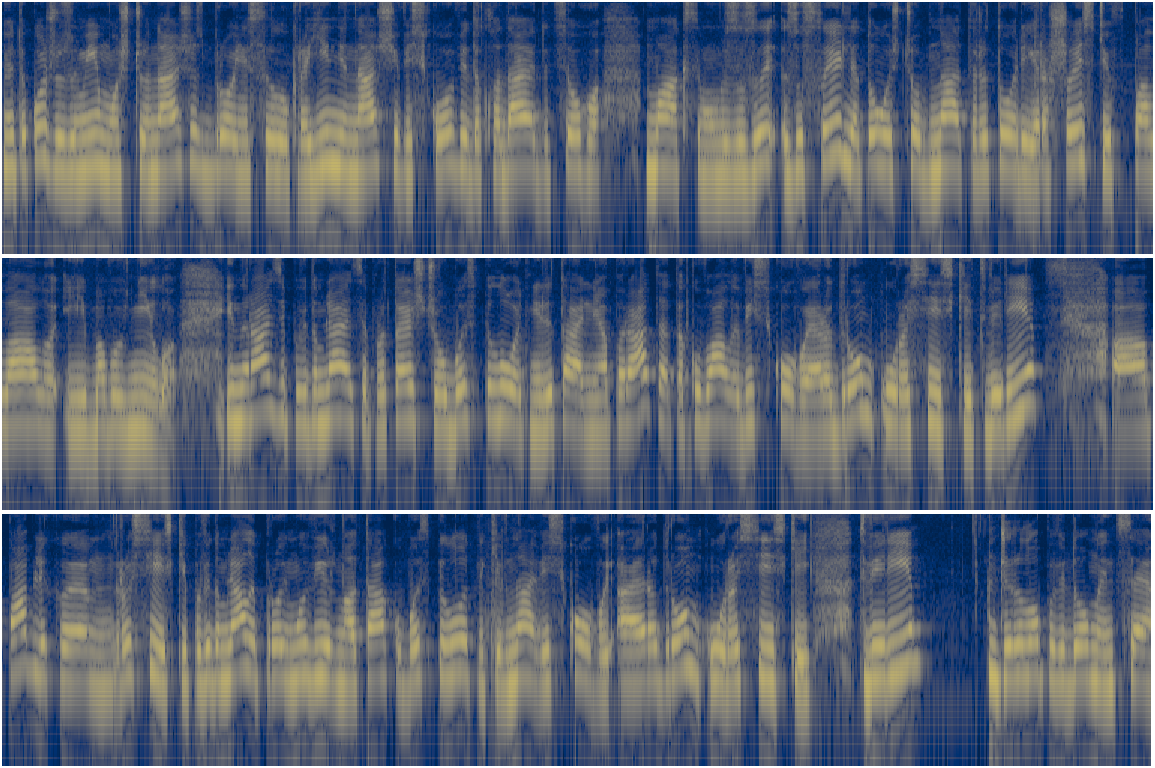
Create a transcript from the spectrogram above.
Ну і також розуміємо, що наші збройні сили України, наші військові докладають до цього максимум зусиль для того, щоб на території рашистів палало і бавовніло. І наразі повідомляється про те, що безпілотні літальні апарати атакували військовий аеродром у російській твірі. Пабліки російські повідомляли про ймовірну атаку безпілотників на військовий аеродром у російській твірі. Джерело повідомлень це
